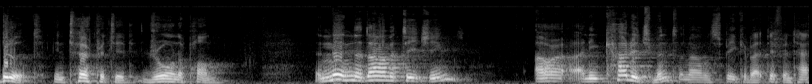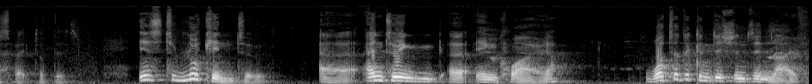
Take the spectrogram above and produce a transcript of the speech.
built, interpreted, drawn upon. And then the Dharma teachings are an encouragement, and I will speak about different aspects of this, is to look into uh, and to in, uh, inquire what are the conditions in life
